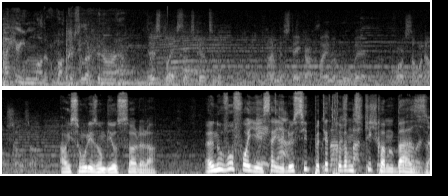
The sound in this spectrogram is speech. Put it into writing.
I hear you motherfuckers lurking around. This place looks good to me. Time to stake our claim and move in before someone else shows up. Alors ils sont où les zombies au sol là? Un nouveau foyer, ça y est, le site peut être revendiqué comme base.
